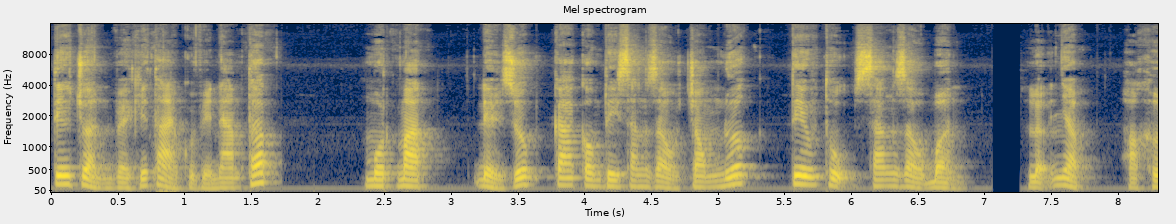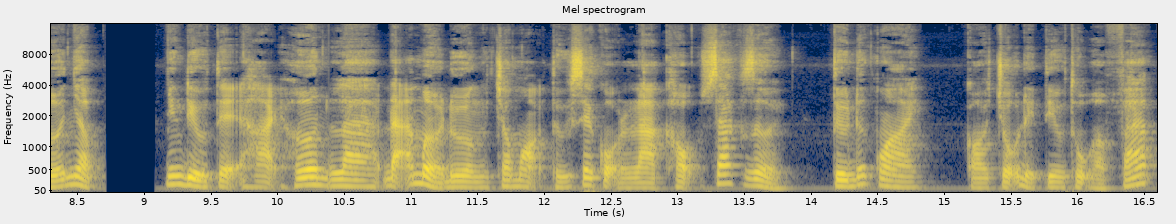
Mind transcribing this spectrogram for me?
Tiêu chuẩn về khí thải của Việt Nam thấp. Một mặt để giúp các công ty xăng dầu trong nước tiêu thụ xăng dầu bẩn, lỡ nhập hoặc hứa nhập. Nhưng điều tệ hại hơn là đã mở đường cho mọi thứ xe cộ lạc hậu rác rưởi từ nước ngoài có chỗ để tiêu thụ hợp pháp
